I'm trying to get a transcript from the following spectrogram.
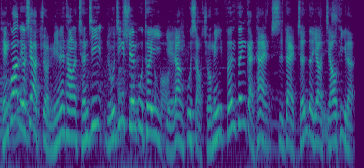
甜瓜留下准名人堂的成绩，如今宣布退役，也让不少球迷纷纷感叹：世代真的要交替了。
